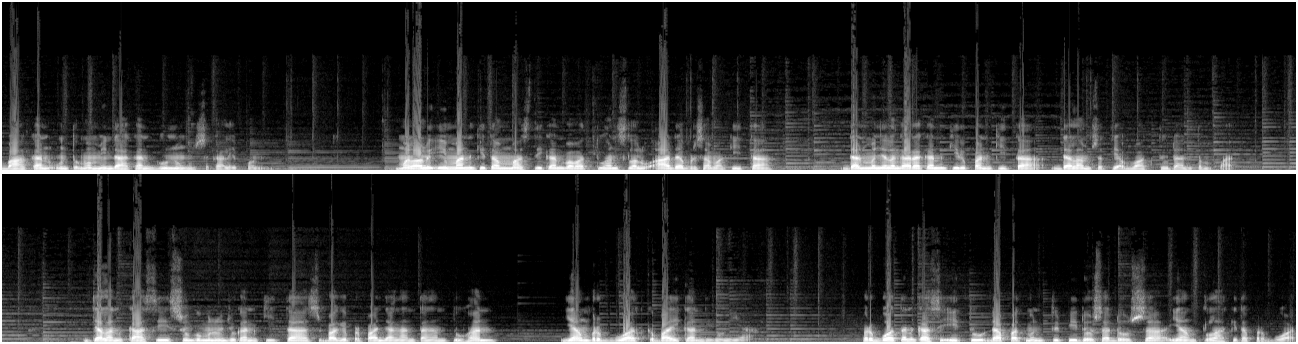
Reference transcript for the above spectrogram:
bahkan untuk memindahkan gunung sekalipun. Melalui iman kita memastikan bahwa Tuhan selalu ada bersama kita dan menyelenggarakan kehidupan kita dalam setiap waktu dan tempat. Jalan kasih sungguh menunjukkan kita sebagai perpanjangan tangan Tuhan yang berbuat kebaikan di dunia. Perbuatan kasih itu dapat menutupi dosa-dosa yang telah kita perbuat.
